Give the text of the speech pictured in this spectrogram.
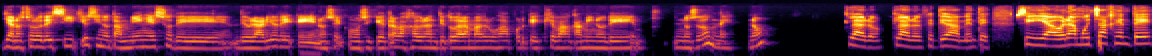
ya no solo de sitio, sino también eso de, horario de que, no sé, como si quiere trabajar durante toda la madrugada porque es que va camino de no sé dónde, ¿no? Claro, claro, efectivamente. Sí, ahora mucha gente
